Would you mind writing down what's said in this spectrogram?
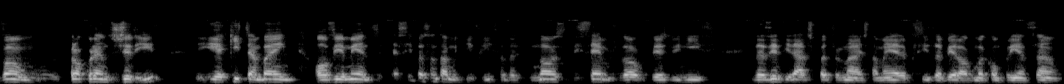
vão procurando gerir, e aqui também, obviamente, a situação está muito difícil, mas nós dissemos logo desde o início das entidades patronais também era preciso haver alguma compreensão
